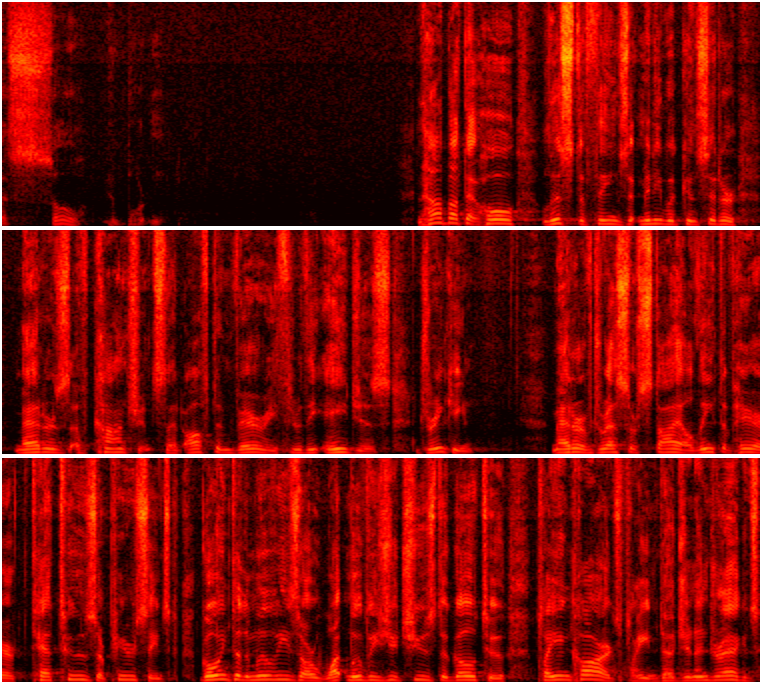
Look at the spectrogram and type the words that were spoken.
as so important? And how about that whole list of things that many would consider matters of conscience that often vary through the ages? Drinking, matter of dress or style, length of hair, tattoos or piercings, going to the movies or what movies you choose to go to, playing cards, playing Dungeons and Dragons.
